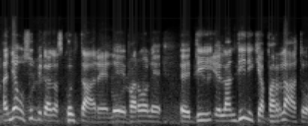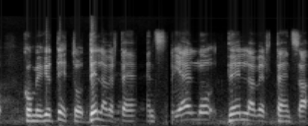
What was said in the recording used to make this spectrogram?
andiamo subito ad ascoltare le parole eh, di Landini che ha parlato come vi ho detto, dell'avvertenza Riello, dell'avvertenza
